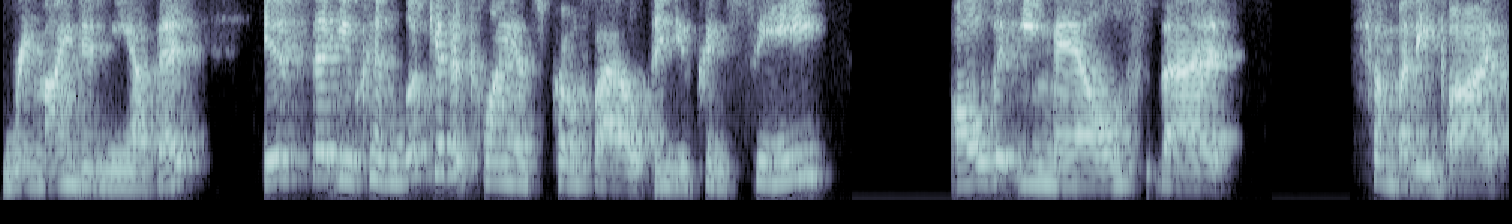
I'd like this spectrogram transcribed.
reminded me of it. Is that you can look at a client's profile and you can see all the emails that somebody got,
